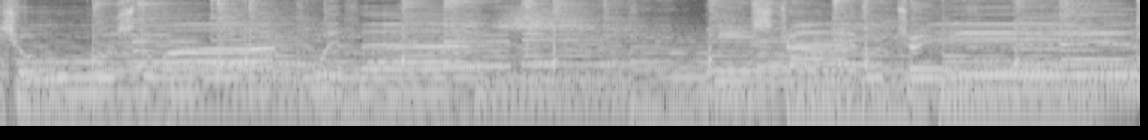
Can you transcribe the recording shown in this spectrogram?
chose to walk with us these tribal trails.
